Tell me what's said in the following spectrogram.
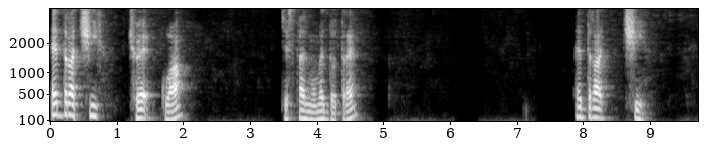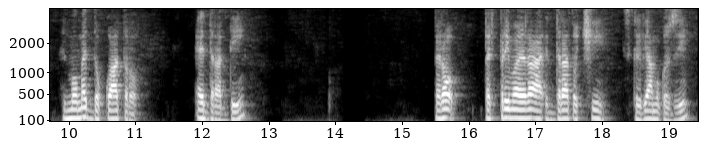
entra C, cioè qua, che sta il momento 3, entra C. Il momento 4 entra D, però per primo era entrato C, scriviamo così,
